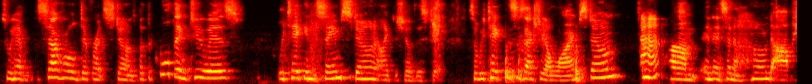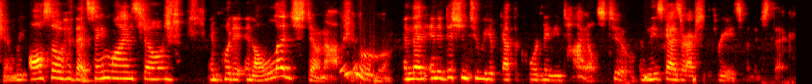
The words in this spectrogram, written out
So we have several different stones. But the cool thing too is we're taking the same stone. I like to show this too. So we take this is actually a limestone, uh-huh. um, and it's in a honed option. We also have that same limestone and put it in a ledge stone option. Ooh. And then in addition to, we have got the coordinating tiles too. And these guys are actually three eighths of an inch thick.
